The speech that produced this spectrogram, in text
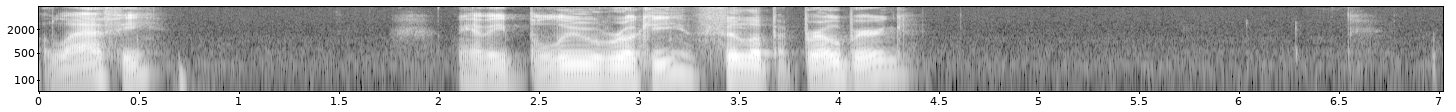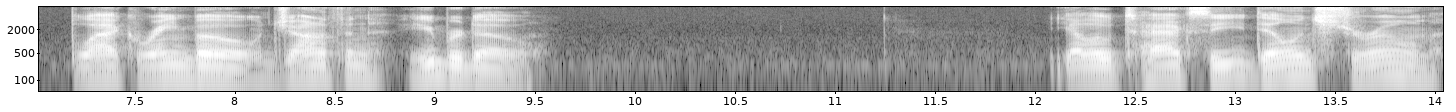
A Laffy. We have a blue rookie, Philip Broberg. Black Rainbow, Jonathan Huberdeau. Yellow Taxi, Dylan Strome.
